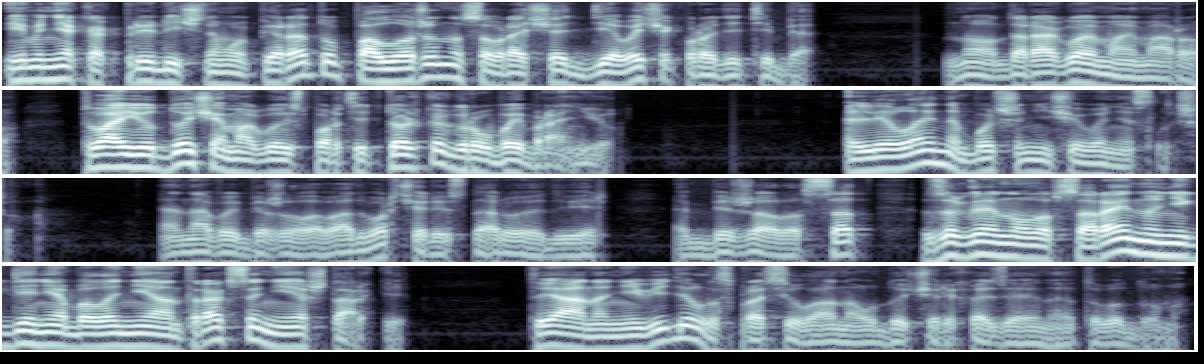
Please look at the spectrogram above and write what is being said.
и мне, как приличному пирату, положено совращать девочек вроде тебя. Но, дорогой мой Моро, Твою дочь я могу испортить только грубой бранью. Лилайна больше ничего не слышала. Она выбежала во двор через вторую дверь, оббежала сад, заглянула в сарай, но нигде не было ни антракса, ни эштарки. — Ты Анна не видела? — спросила она у дочери хозяина этого дома. —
